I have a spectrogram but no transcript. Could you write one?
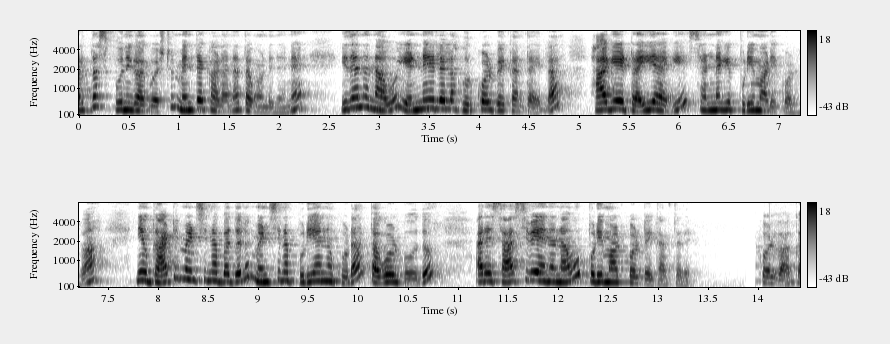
ಅರ್ಧ ಸ್ಪೂನಿಗಾಗುವಷ್ಟು ಮೆಂತ್ಯಕಾಳನ್ನು ತಗೊಂಡಿದ್ದೇನೆ. ಇದನ್ನು ನಾವು ಎಣ್ಣೆಯಲ್ಲೆಲ್ಲ ಹುರ್ಕೊಳ್ಬೇಕಂತ ಇಲ್ಲ, ಹಾಗೆ ಡ್ರೈ ಆಗಿ ಸಣ್ಣಗೆ ಪುಡಿ ಮಾಡಿಕೊಳ್ಳುವ ನೀವು ಘಾಟಿ ಮೆಣಸಿನ ಬದಲು ಮೆಣಸಿನ ಪುಡಿಯನ್ನು ಕೂಡ ತಗೊಳ್ಬೋದು. ಆದರೆ ಸಾಸಿವೆಯನ್ನು ನಾವು ಪುಡಿ ಮಾಡ್ಕೊಳ್ಬೇಕಾಗ್ತದೆ. ಮಾಡ್ಕೊಳ್ಳುವಾಗ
